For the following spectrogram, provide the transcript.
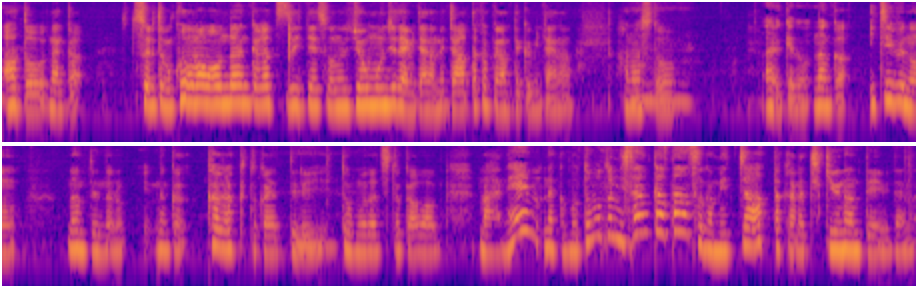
ああとなんかそれともこのまま温暖化が続いてその縄文時代みたいなめっちゃ暖かくなっていくみたいなー話とうんあるけどなんか一部のなんて言うんだろうなんか科学とかやってる友達とかは、まあねなんかもともと二酸化炭素がめっちゃあったから地球なんてみたいな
